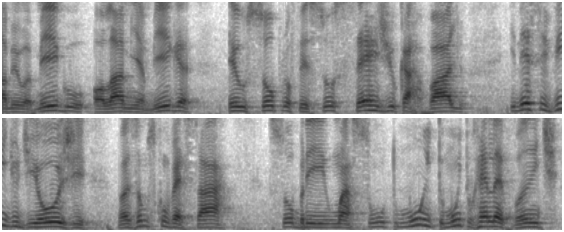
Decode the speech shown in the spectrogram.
Olá, meu amigo, olá, minha amiga. Eu sou o professor Sérgio Carvalho e nesse vídeo de hoje nós vamos conversar sobre um assunto muito, muito relevante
